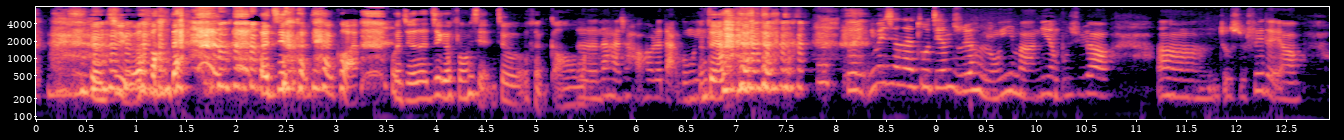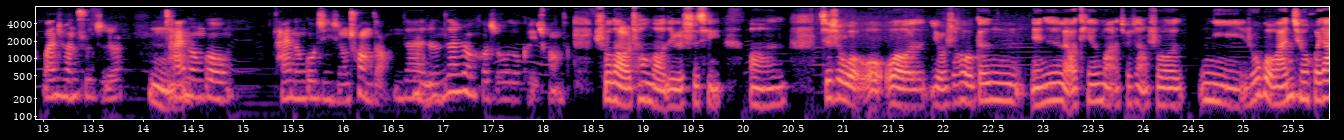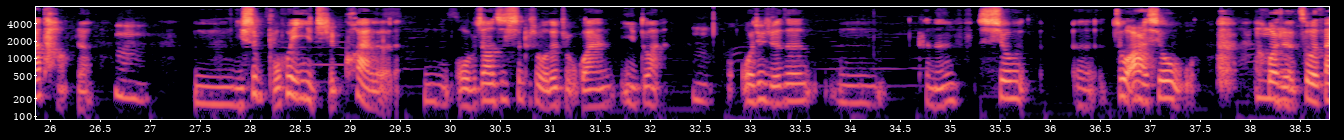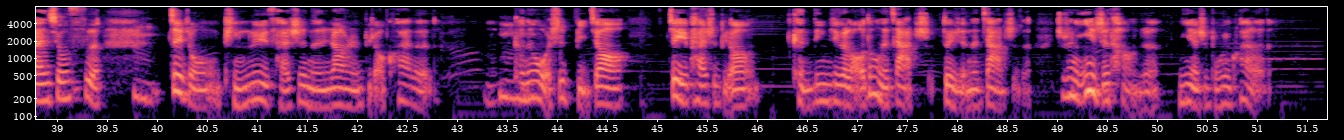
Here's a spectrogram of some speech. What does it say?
有巨额房贷 和巨额贷款，我觉得这个风险就很高嘛。呃，那还是好好的打工一对下。对，因为现在做兼职也很容易嘛，你也不需要，嗯，就是非得要完全辞职嗯，才能够才能够进行创造。你在嗯人在任何时候都可以创造。说到了创造这个事情，嗯，其实我我我有时候跟年轻人聊天嘛，就想说，你如果完全回家躺着，嗯嗯，你是不会一直快乐的。嗯，我不知道这是不是我的主观臆断。嗯，我就觉得，嗯，可能修，呃，做二修五，或者嗯做三修四，嗯这种频率才是能让人比较快乐的。嗯，可嗯能我是比较这一派是比较肯定这个劳动的价值对人的价值的，就是你一直躺着，你也是不会快乐的。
